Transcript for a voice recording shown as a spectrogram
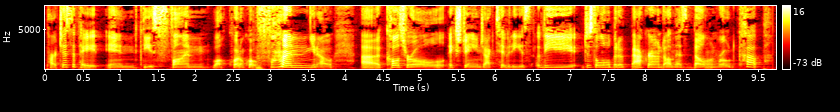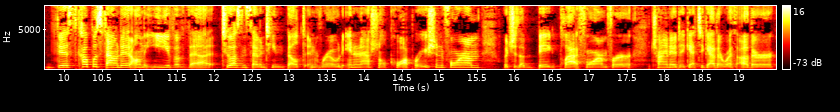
participate in these fun, well, quote unquote fun, you know, uh, cultural exchange activities. The, just a little bit of background on this Belt and Road Cup. This cup was founded on the eve of the 2017 Belt and Road International Cooperation Forum, which is a big platform for China to get together with other,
